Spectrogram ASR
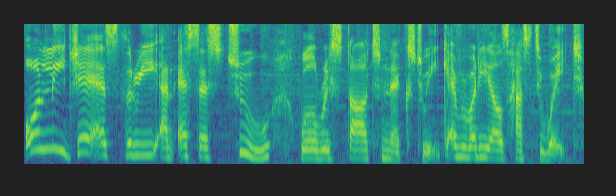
only JS3 and SS2 will restart next week. Everybody else has to wait.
